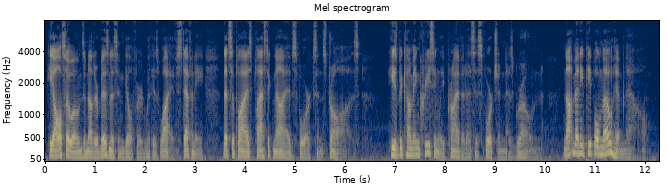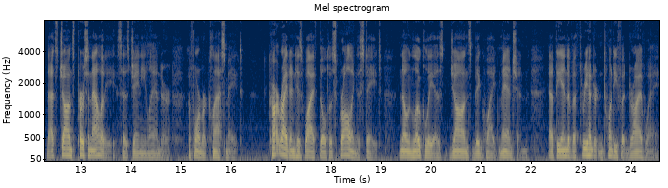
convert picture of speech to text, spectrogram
He also owns another business in Guilford with his wife, Stephanie, that supplies plastic knives, forks, and straws. He's become increasingly private as his fortune has grown. Not many people know him now. That's John's personality, says Janie Lander, a former classmate. Cartwright and his wife built a sprawling estate, known locally as John's Big White Mansion, at the end of a 320 foot driveway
